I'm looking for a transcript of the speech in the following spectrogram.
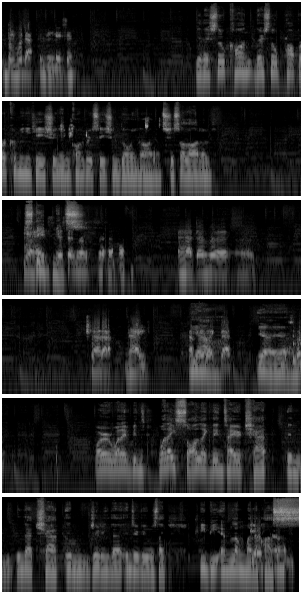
they would actually listen. yeah there's no con there's no proper communication and conversation going on it's just a lot of Yeah, statements it's just a lot of, uh, a lot of uh, shut up, die, something Yeah. like that. yeah yeah or what I've been, what I saw, like the entire chat in in that chat in during the interview was like, BBM lang malakas.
